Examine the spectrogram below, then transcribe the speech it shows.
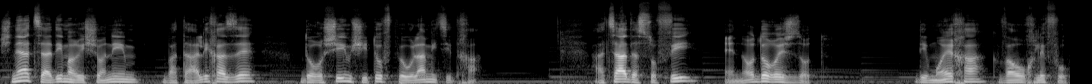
שני הצעדים הראשונים בתהליך הזה דורשים שיתוף פעולה מצדך. הצעד הסופי אינו דורש זאת. דימויך כבר הוחלפו.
